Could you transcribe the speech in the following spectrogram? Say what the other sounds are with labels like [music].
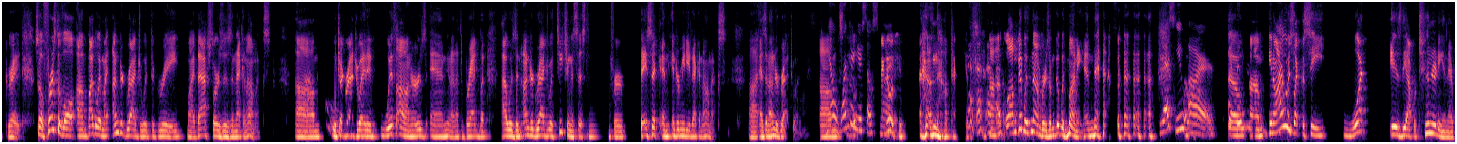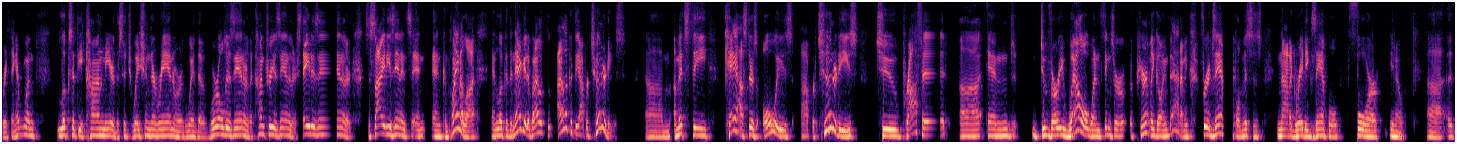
Great. So, first of all, um, by the way, my undergraduate degree, my bachelor's is in economics, um, which I graduated with honors. And, you know, not to brag, but I was an undergraduate teaching assistant for basic and intermediate economics uh, as an undergraduate. Um, no wonder so, you're so smart. I know you, [laughs] no, thank you. [laughs] Uh, well, I'm good with numbers. I'm good with money and math. [laughs] yes, you are. so, um, you know, I always like to see what is the opportunity in everything. Everyone looks at the economy or the situation they're in or the way the world is in or the country is in or their state is in or their society is in and, and, and complain a lot and look at the negative. But I look, I look at the opportunities. Um, amidst the chaos, there's always opportunities to profit uh, and do very well when things are apparently going bad. I mean, for example, this is not a great example for you know uh,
